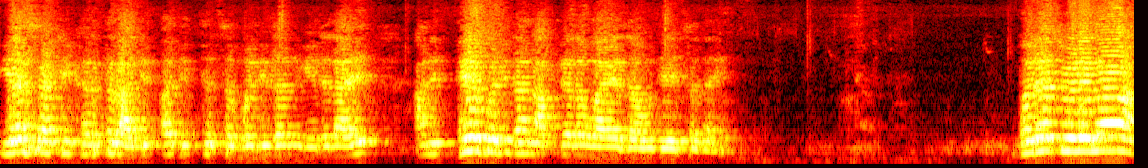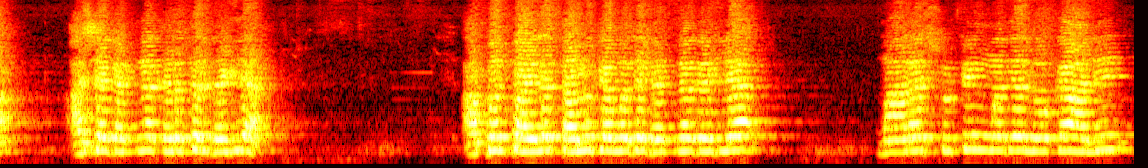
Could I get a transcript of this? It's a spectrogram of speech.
यासाठी खर तर आदित्यचं बलिदान गेलेलं आहे आणि ते बलिदान आपल्याला वाया जाऊ द्यायचं नाही. बऱ्याच वेळेला अशा घटना खर तर घडल्या. आपण पाहिलं तालुक्यामध्ये घटना घडल्या. महाराज शूटिंगमध्ये लोक आली.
